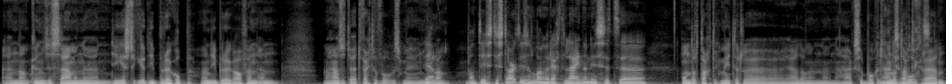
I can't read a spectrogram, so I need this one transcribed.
En dan kunnen ze samen eh, die eerste keer die brug op en die brug af. En, en dan gaan ze het uitvechten volgens mij, een uur Ja. lang. Want is, de start is een lange rechte lijn, dan is het... eh, 180 meter, eh, ja, dan een, een haakse bocht, Een haakse 180 bocht. graden.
